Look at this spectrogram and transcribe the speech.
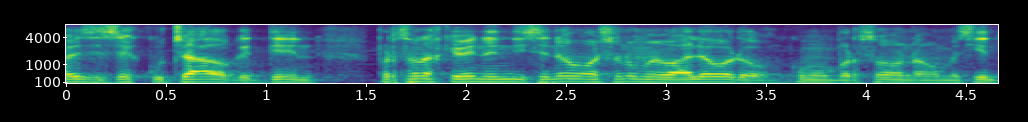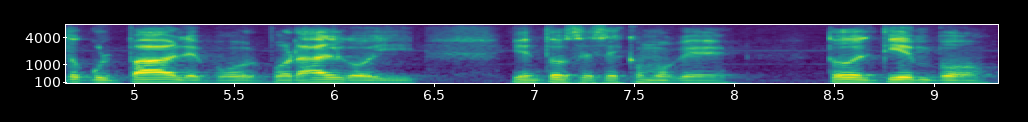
veces he escuchado que tienen personas que vienen y dicen, no, yo no me valoro como persona o me siento culpable por, algo y, y, entonces es como que todo el tiempo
